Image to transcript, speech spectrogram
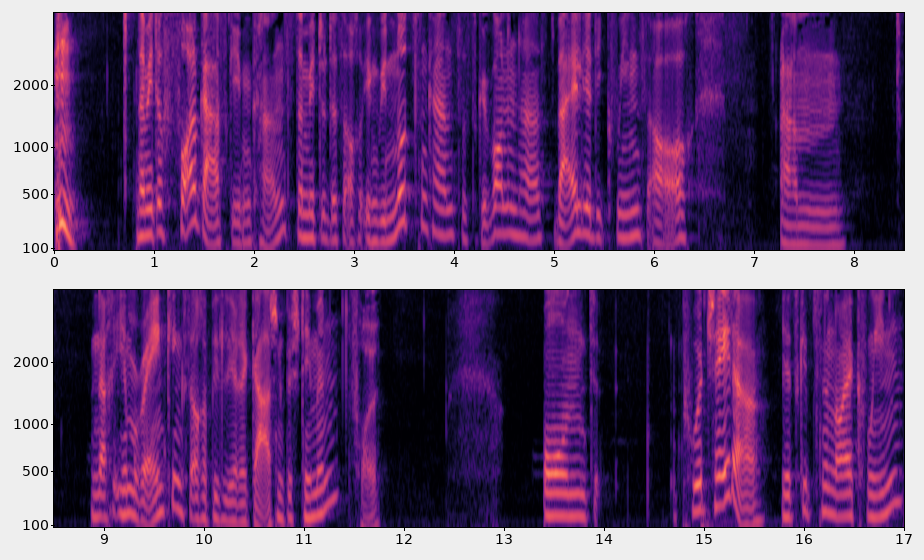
damit du Vollgas geben kannst, damit du das auch irgendwie nutzen kannst, dass du gewonnen hast, weil ja die Queens auch ähm, nach ihrem Rankings auch ein bisschen ihre Gagen bestimmen. Voll. Und pur Jada. Jetzt gibt es eine neue Queen.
